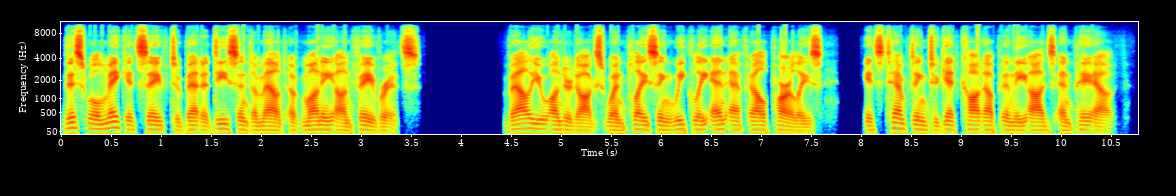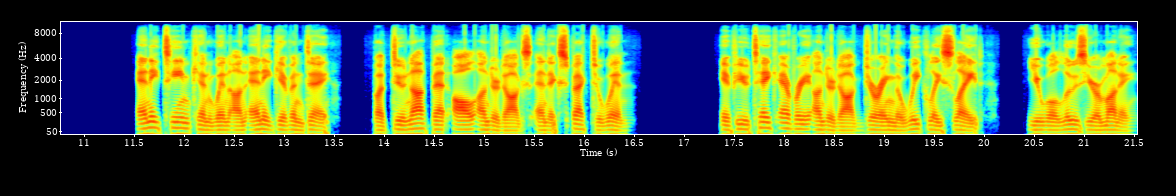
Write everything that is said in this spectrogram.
This will make it safe to bet a decent amount of money on favorites. Value underdogs when placing weekly NFL parlays, it's tempting to get caught up in the odds and payout. Any team can win on any given day, but do not bet all underdogs and expect to win. If you take every underdog during the weekly slate, you will lose your money.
